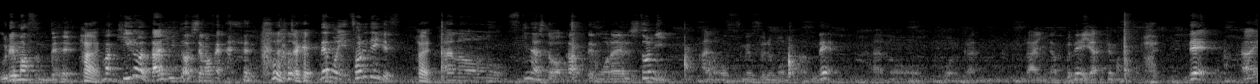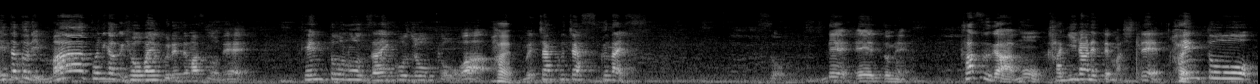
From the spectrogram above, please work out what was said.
売れますんで、はい。まあ黄色は大ヒットはしてません。ぶっちゃけ。でもそれでいいです。はい。あのー好きな人分かってもらえる人にあのおすすめするものなんで、あのーこういう感じラインナップでやってます。はい。であ言った通りまあとにかく評判よく売れてますので店頭の在庫状況ははい。めちゃくちゃ少ないです、そう。でえーっとね数がもう限られてまして、はい。店頭、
